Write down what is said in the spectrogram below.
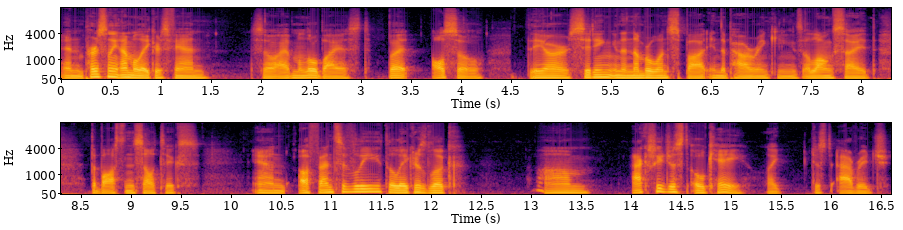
and personally, I'm a Lakers fan, so I'm a little biased, but also they are sitting in the number one spot in the power rankings alongside the Boston Celtics. And offensively, the Lakers look um, actually just okay, like just average.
